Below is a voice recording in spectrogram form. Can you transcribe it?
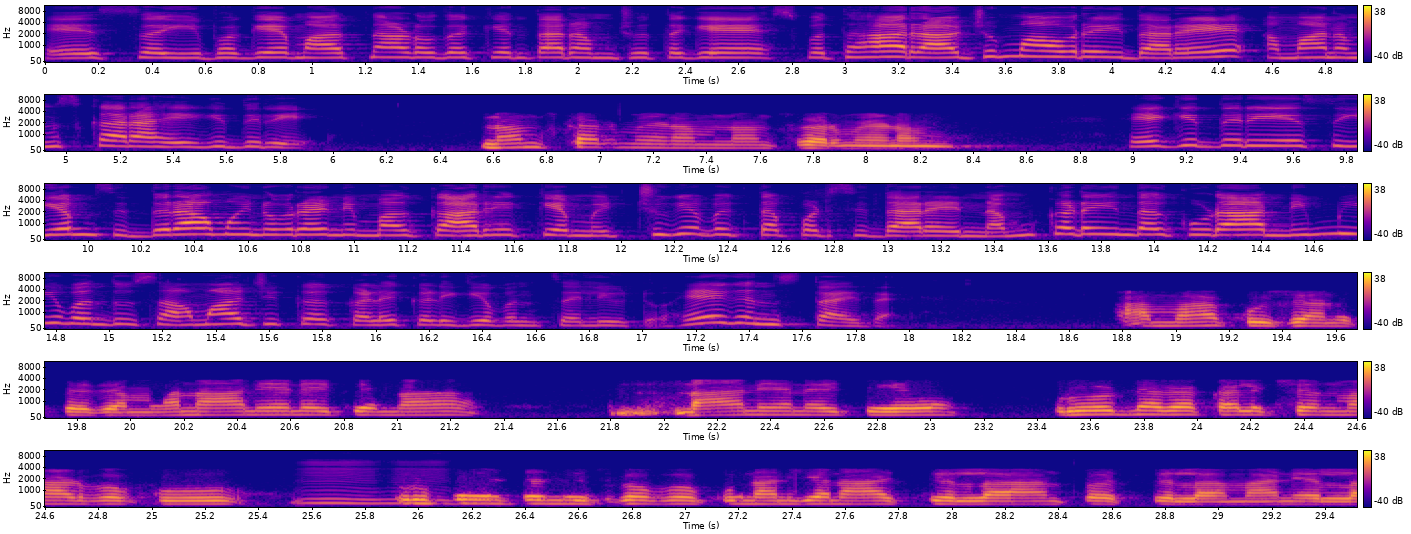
ಎಸ್ ಈ ಬಗ್ಗೆ ಮಾತನಾಡೋದಕ್ಕಿಂತ ನಮ್ಮ ಜೊತೆಗೆ ಸ್ವತಃ ರಾಜಮ್ಮ ಅವರೇ ಇದ್ದಾರೆ. ಅಮ್ಮ ನಮಸ್ಕಾರ. ಹೇಗಿದ್ದೀರಿ? ನಮಸ್ಕಾರ ಮೇಡಮ್ ನಮಸ್ಕಾರ ಮೇಡಮ್ ಹೇಗಿದ್ದೀರಿ? ಸಿಎಂ ಸಿದ್ದರಾಮಯ್ಯನವರೇ ನಿಮ್ಮ ಕಾರ್ಯಕ್ಕೆ ಮೆಚ್ಚುಗೆ ವ್ಯಕ್ತಪಡಿಸಿದ್ದಾರೆ. ನಮ್ಮ ಕಡೆಯಿಂದ ಕೂಡ ನಿಮ್ಮ ಈ ಒಂದು ಸಾಮಾಜಿಕ ಕಳೆಕಳಿಗೆ ಒಂದು ಸಲ್ಯೂಟ್. ಹೇಗನ್ನಿಸ್ತಾ ಇದೆ? ಅಮ್ಮ ಖುಷಿ ಅನಿಸ್ತದೆ ಅಮ್ಮ. ನಾನೇನೈತೆ ಅಮ್ಮ? ನಾನೇನೈತೆ? ರೋಡ್ನಾಗ ಕಲೆಕ್ಷನ್ ಮಾಡ್ಬೇಕು. ಹ್ಮ್ ರೂಪಾಯಿ ಅಂತ ಇಸ್ಕೋಬೇಕು. ನನ್ಗೇನು ಆಸ್ತಿ ಇಲ್ಲ ಅಂತಸ್ತಿಲ್ಲ ಮನೆ ಇಲ್ಲ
